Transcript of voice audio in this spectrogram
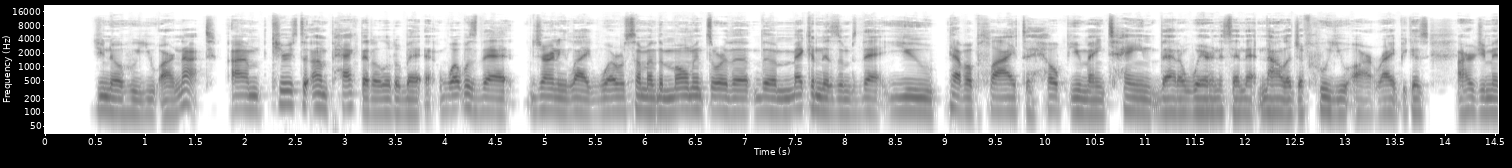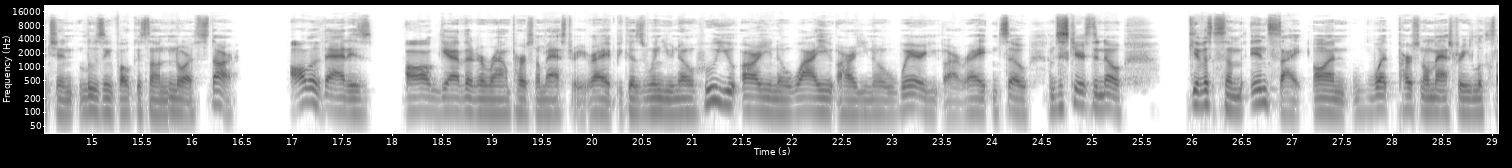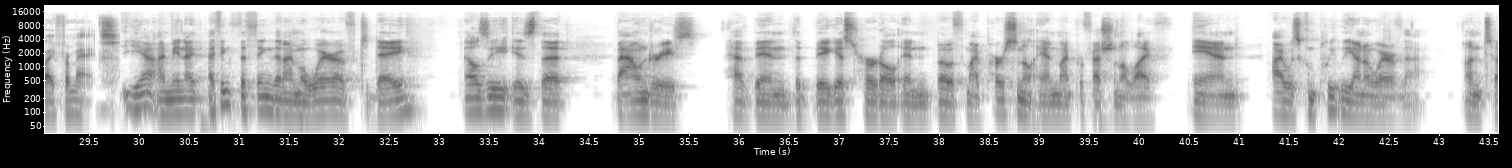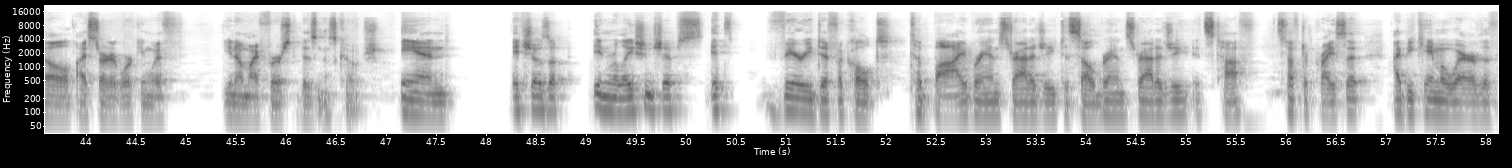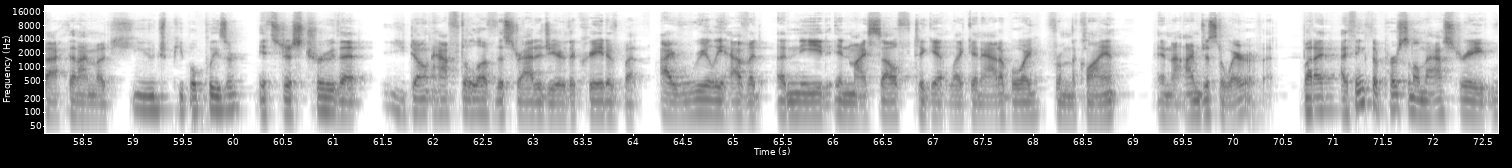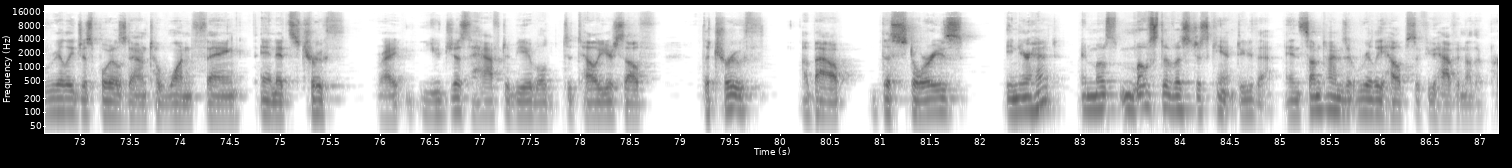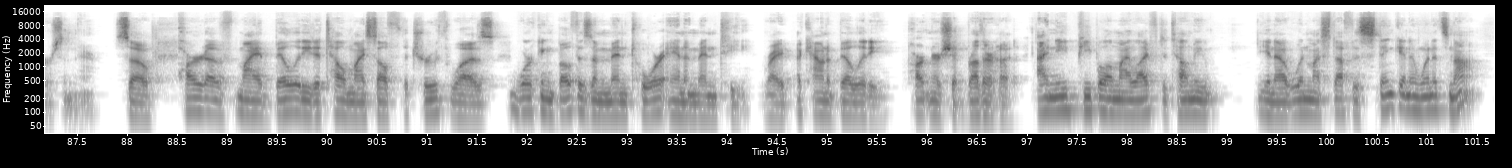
You know who you are not. I'm curious to unpack that a little bit. What was that journey like? What were some of the moments or the the mechanisms that you have applied to help you maintain that awareness and that knowledge of who you are, right? Because I heard you mention losing focus on North Star. All of that is all gathered around personal mastery, right? Because when you know who you are, you know why you are, you know where you are, right? And so I'm just curious to know, give us some insight on what personal mastery looks like for Max. Yeah, I mean, I, I think the thing that I'm aware of today, LZ, is that boundaries have been the biggest hurdle in both my personal and my professional life. And I was completely unaware of that until I started working with, you know, my first business coach. And it shows up in relationships. It's very difficult to buy brand strategy, to sell brand strategy. It's tough. It's tough to price it. I became aware of the fact that I'm a huge people pleaser. It's just true that you don't have to love the strategy or the creative, but I really have a, a need in myself to get like an attaboy from the client. And I'm just aware of it. But I, I think the personal mastery really just boils down to one thing, and it's truth, right? You just have to be able to tell yourself the truth about the stories in your head. And most most of us just can't do that. And sometimes it really helps if you have another person there. So part of my ability to tell myself the truth was working both as a mentor and a mentee, right? Accountability, partnership, brotherhood. I need people in my life to tell me, you know, when my stuff is stinking and when it's not,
